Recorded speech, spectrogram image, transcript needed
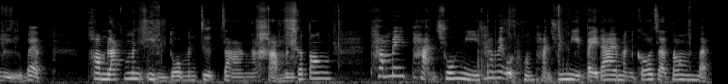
หรือแบบความรักมันอิ่มตัวมันจืดจางอะค่ะ มันก็ต้องถ้าไม่ผ่านช่วงนี้ ถ้าไม่อดทนผ่านช่วงนี้ไปได้ มันก็จะต้องแบบ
